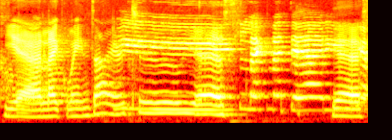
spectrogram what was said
Yeah, I like Wayne Dyer too. Yes. like my daddy. Yes.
